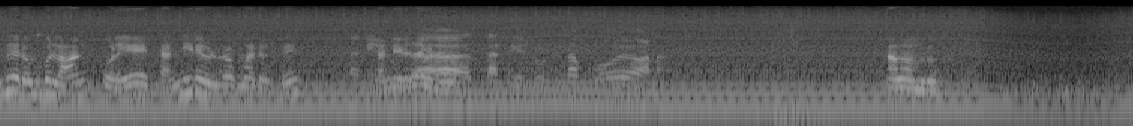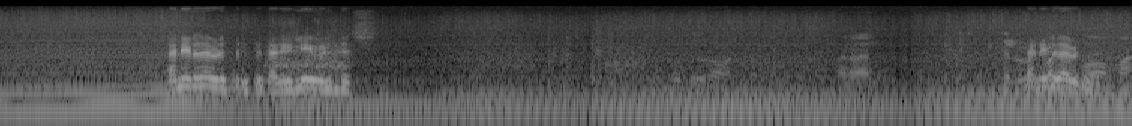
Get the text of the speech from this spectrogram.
அதுவே ரொம்ப லாங் போலயே. தண்ணீரை விடுற மாதிரி இருக்கு. தண்ணி தண்ணியில தான் விட்டா தண்ணி விட்டுனா போவே வேணாம். ஆமாம் ப்ரோ தண்ணியில தான் விழுந்திருக்கு. தண்ணியிலே விழுந்துச்சு வந்துட்டோம். தண்ணியில தான். போவோமா?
